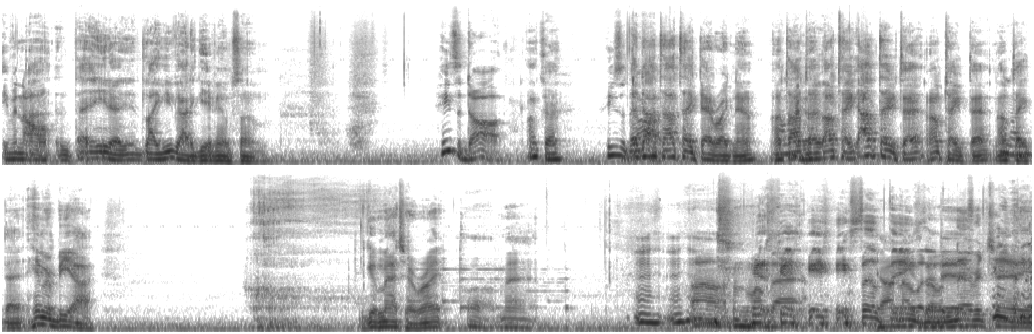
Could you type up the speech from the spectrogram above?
even though Uh, they- like you got to give him something. He's a dog. Okay. He's a I'll, dog. I'll take that right now. I'll, Okay. I'll, take, I'll take I'll take that. I'll take that. I'll take that. Him or Bi. Good matchup, right? Oh man. Uh, my bad. Some Y'all know things it will never change.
